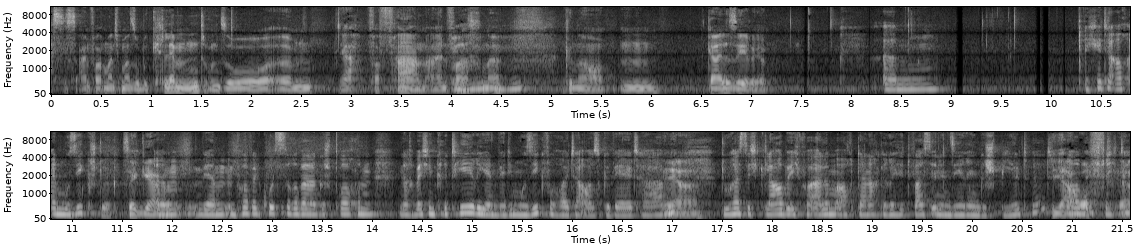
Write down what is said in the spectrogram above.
es ist einfach manchmal so beklemmend und so ähm, ja, verfahren einfach. Mhm, ne? Genau. Mhm. Geile Serie. Ich hätte auch ein Musikstück. Sehr gerne. Ähm, wir haben im Vorfeld kurz darüber gesprochen, nach welchen Kriterien wir die Musik für heute ausgewählt haben. Ja. Du hast dich, glaube ich, vor allem auch danach gerichtet, was in den Serien gespielt wird. Ja, oft, ich, richtig?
